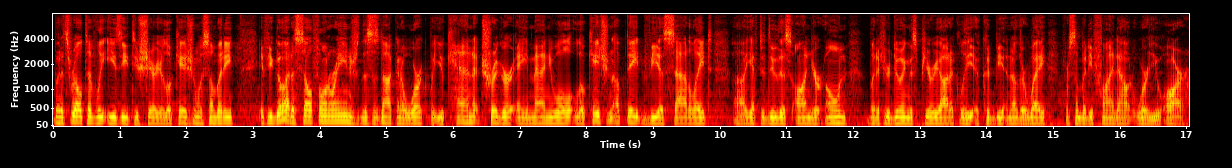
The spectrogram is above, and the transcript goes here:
but it's relatively easy to share your location with somebody. If you go out of cell phone range, this is not going to work, but you can trigger a manual location update via satellite. Uh, you have to do this on your own, but if you're doing this periodically, it could be another way for somebody to find out where you are.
